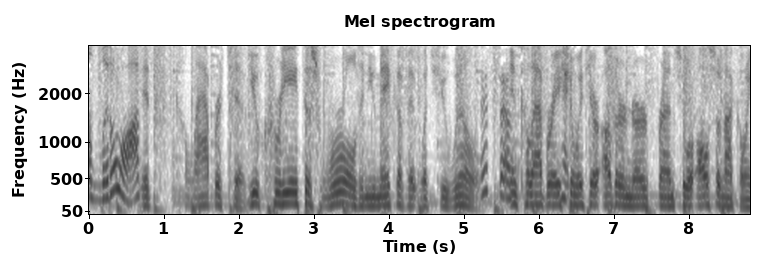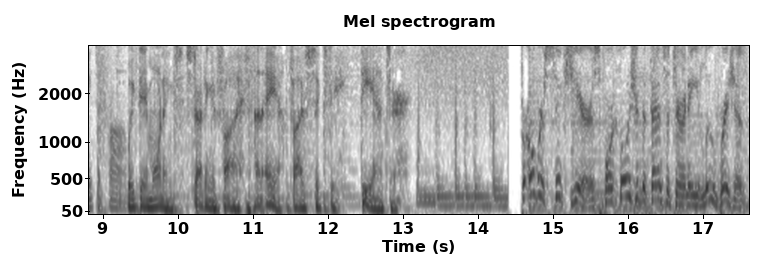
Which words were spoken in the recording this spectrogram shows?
a little off. It's collaborative. You create this world and you make of it what you will. That in collaboration with your other nerd friends who are also not going to prom. Weekday mornings starting at 5 on AM 560. The Answer. For over six years, foreclosure defense attorney Lou Bridges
